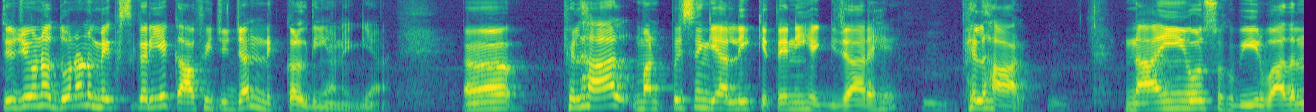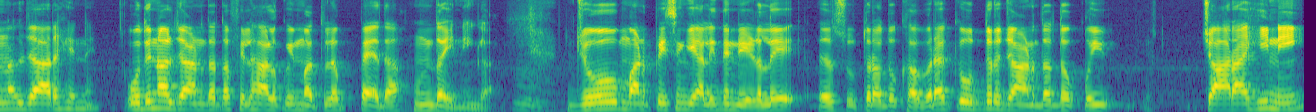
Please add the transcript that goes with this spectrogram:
ਤੇ ਜੇ ਉਹਨਾਂ ਦੋਨਾਂ ਨੂੰ ਮਿਕਸ ਕਰੀਏ ਕਾਫੀ ਚੀਜ਼ਾਂ ਨਿਕਲਦੀਆਂ ਨੇਗੀਆਂ। ਅ ਫਿਲਹਾਲ ਮਨਪ੍ਰੀਤ ਸਿੰਘ ਯਾਲੀ ਕਿਤੇ ਨਹੀਂ ਹੈਗੀ ਜਾ ਰਹੇ। ਫਿਲਹਾਲ। ਨਾ ਹੀ ਉਹ ਸੁਖਬੀਰ ਬਾਦਲ ਨਾਲ ਜਾ ਰਹੇ ਨੇ। ਉਹਦੇ ਨਾਲ ਜਾਣ ਦਾ ਤਾਂ ਫਿਲਹਾਲ ਕੋਈ ਮਤਲਬ ਪੈਦਾ ਹੁੰਦਾ ਹੀ ਨਹੀਂਗਾ। ਜੋ ਮਨਪ੍ਰੀਤ ਸਿੰਘ ਯਾਲੀ ਦੇ ਨੇੜਲੇ ਸੂਤਰਾਂ ਤੋਂ ਖਬਰ ਹੈ ਕਿ ਉਧਰ ਜਾਣ ਦਾ ਤਾਂ ਕੋਈ ਚਾਰਾ ਹੀ ਨਹੀਂ।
